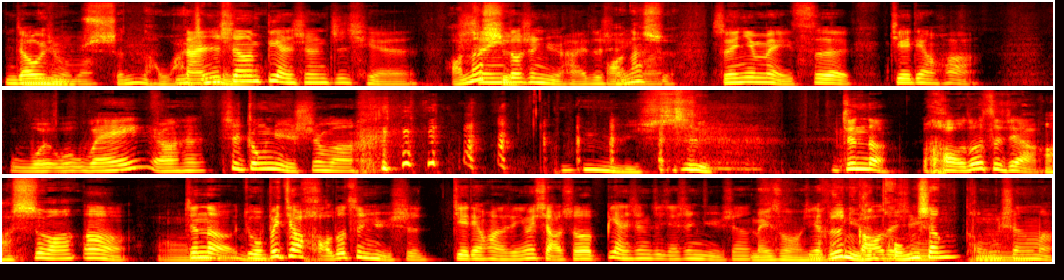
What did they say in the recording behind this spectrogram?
你知道为什么吗女？生呢？我还真没有男生变身之前，哦，那是声音都是女孩子声音，哦那是，所以你每次接电话，我我喂，然后他是钟女士吗？女士 真的好多次这样，啊？是吗？嗯，哦真的，我被叫好多次女士接电话的时候，因为小时候变声之前是女生，没错，也不是女生童声。童声嘛，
